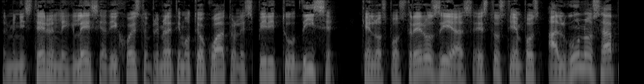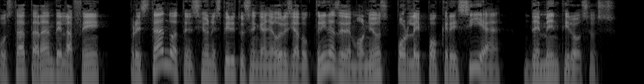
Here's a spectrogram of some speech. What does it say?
el ministerio en la iglesia, dijo esto en 1 Timoteo 4, el Espíritu dice que en los postreros días, estos tiempos, algunos apostatarán de la fe prestando atención a espíritus engañadores y a doctrinas de demonios por la hipocresía de mentirosos.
